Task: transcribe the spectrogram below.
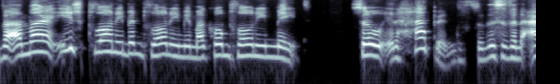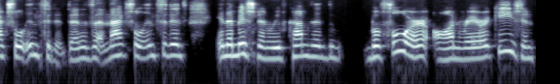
Va'amar ish ploni ben ploni mimakom ploni mate. So it happened. So this is an actual incident, and it's an actual incident in a Mishnah. And we've commented before on rare occasion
